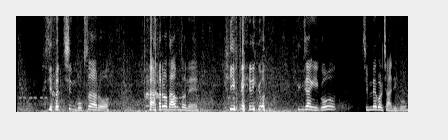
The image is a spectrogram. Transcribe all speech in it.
여친 목사로. 바로 다음 턴에. 히페리온 등장이고 집레벌츠 아니고.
